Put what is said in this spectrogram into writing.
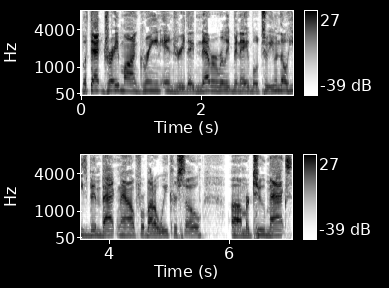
But that Draymond Green injury, they've never really been able to, even though he's been back now for about a week or so, um, or two max,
